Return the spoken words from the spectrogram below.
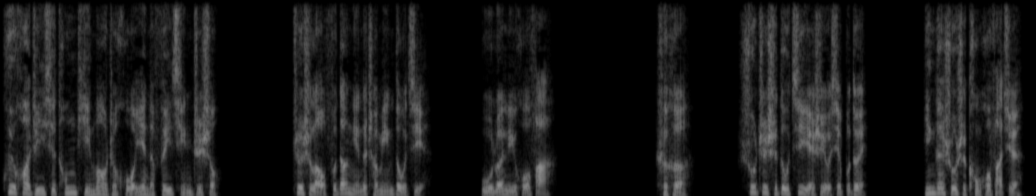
绘画着一些通体冒着火焰的飞禽之兽，这是老夫当年的成名斗技——五轮离火法。呵呵，说这是斗技也是有些不对，应该说是控火法诀。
